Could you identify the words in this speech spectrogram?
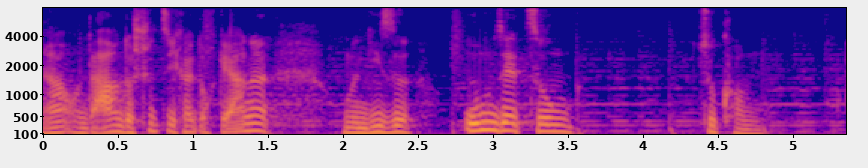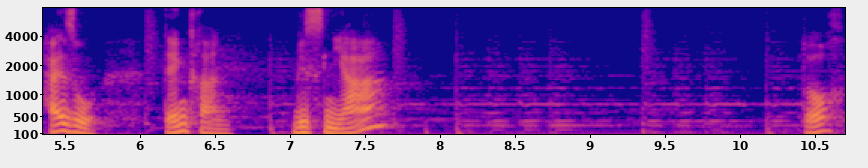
Ja, und da unterstütze ich halt auch gerne, um in diese Umsetzung zu kommen. Also, denk dran, Wissen ja, doch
